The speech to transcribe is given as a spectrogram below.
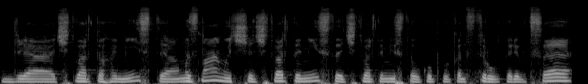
для четвертого міста. А ми знаємо, що четверте місце, четверте місце у Кубку конструкторів це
